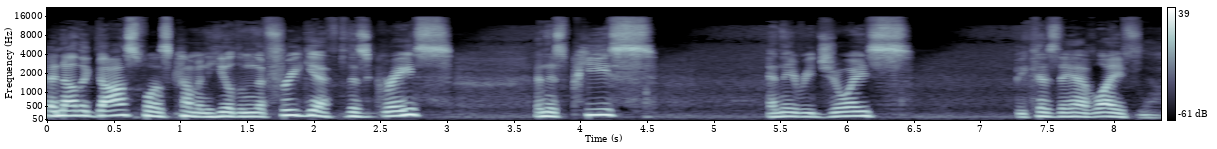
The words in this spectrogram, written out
and now the gospel has come and healed them. The free gift, this grace and this peace, and they rejoice because they have life now.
